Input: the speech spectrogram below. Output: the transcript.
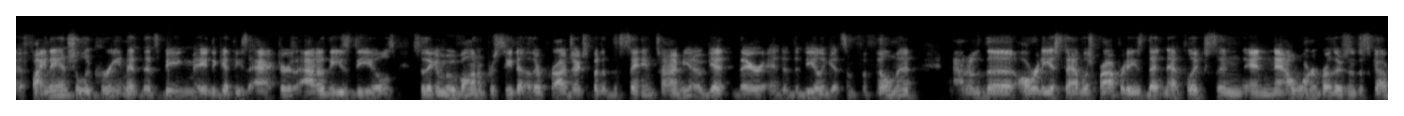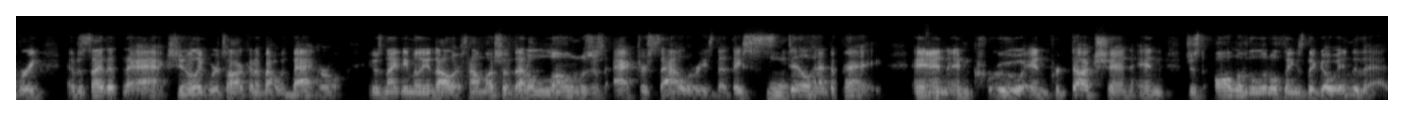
a financial agreement that's being made to get these actors out of these deals so they can move on and proceed to other projects but at the same time you know get their end of the deal and get some fulfillment out of the already established properties that netflix and and now warner brothers and discovery have decided to axe you know like we we're talking about with batgirl it was 90 million dollars. How much of that alone was just actor salaries that they still had to pay? And and crew and production and just all of the little things that go into that.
